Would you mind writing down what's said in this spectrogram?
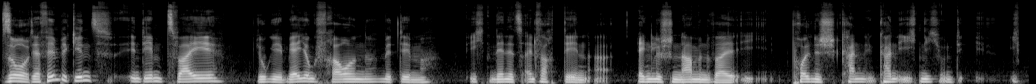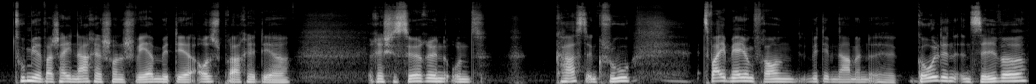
So, der Film beginnt, indem zwei junge Meerjungfrauen mit dem, ich nenne jetzt einfach den englischen Namen, weil Polnisch kann, kann ich nicht und ich tue mir wahrscheinlich nachher schon schwer mit der Aussprache der Regisseurin und Cast and Crew. Zwei Meerjungfrauen mit dem Namen äh, Golden and Silver,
